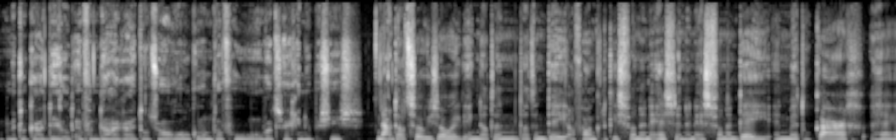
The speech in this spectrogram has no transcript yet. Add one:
met elkaar deelt en van daaruit tot zo'n rol komt? Of hoe, wat zeg je nu precies? Nou, dat sowieso. Ik denk dat een, dat een D afhankelijk is van een S en een S van een D. En met elkaar hè,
